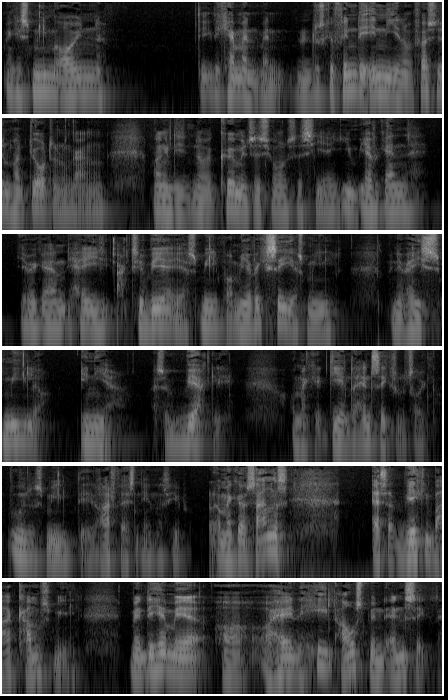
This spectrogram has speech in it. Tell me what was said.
man kan smile med øjnene. Det, det kan man, men du skal finde det inde i, når man først ligesom har gjort det nogle gange. Mange af de, når jeg kører meditation, så siger jeg, jeg vil gerne, jeg vil gerne have, I aktiverer jeres smilbånd, men jeg vil ikke se jer smile, men jeg vil have, I smiler ind i jer. Altså virkelig. Og man kan, de ændrer ansigtsudtryk uden at smile. Det er ret fascinerende at se på. Og man kan jo sanges, altså virkelig bare kampsmil. Men det her med at, at have et helt afspændt ansigt,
